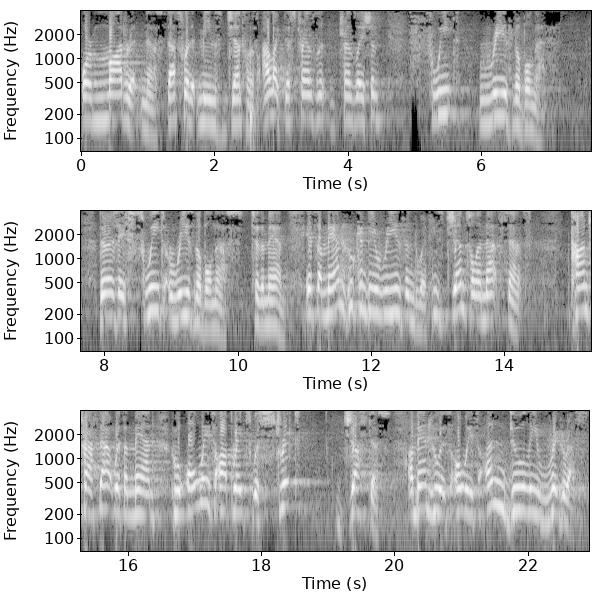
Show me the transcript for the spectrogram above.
or moderateness. That's what it means, gentleness. I like this transla- translation sweet reasonableness. There is a sweet reasonableness to the man. It's a man who can be reasoned with. He's gentle in that sense. Contrast that with a man who always operates with strict justice. A man who is always unduly rigorous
